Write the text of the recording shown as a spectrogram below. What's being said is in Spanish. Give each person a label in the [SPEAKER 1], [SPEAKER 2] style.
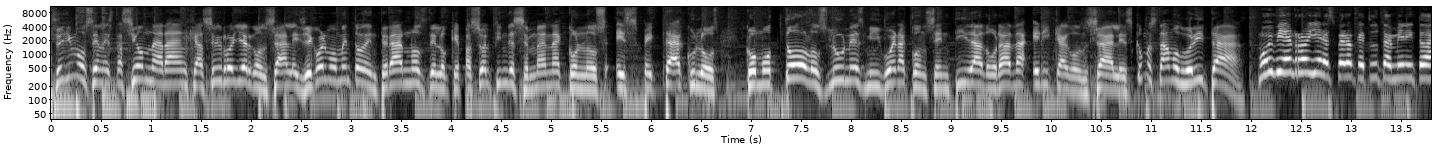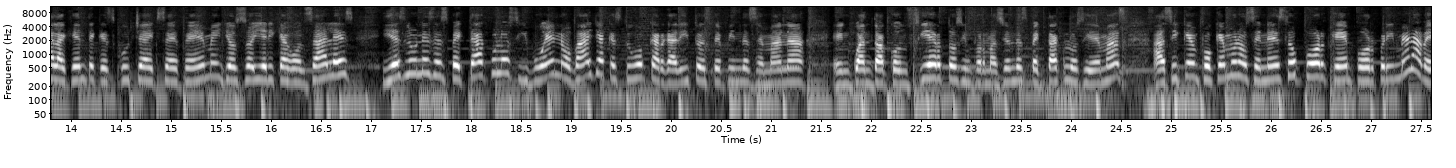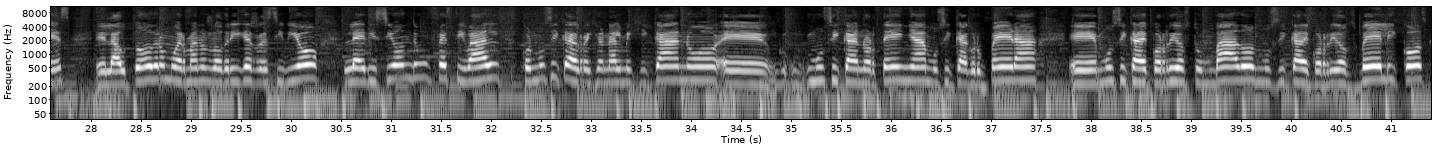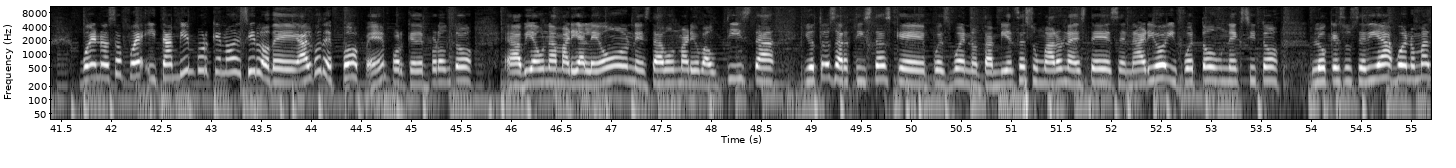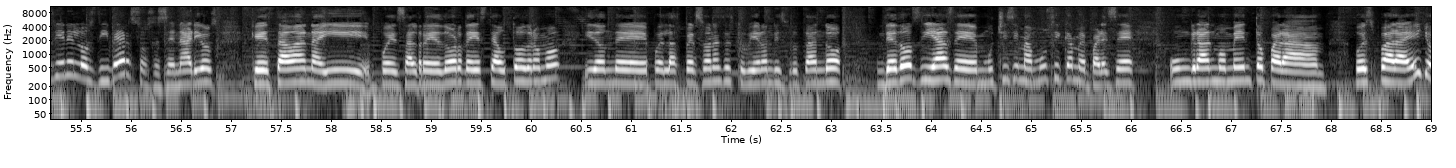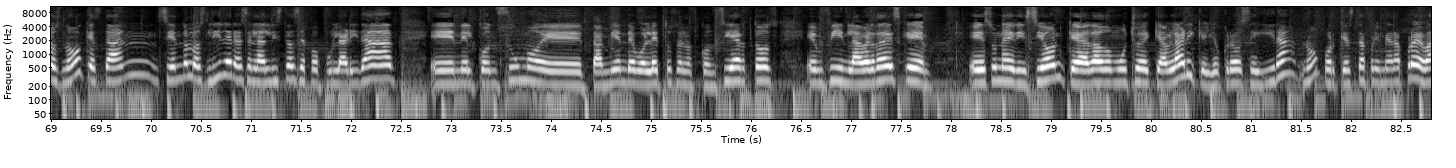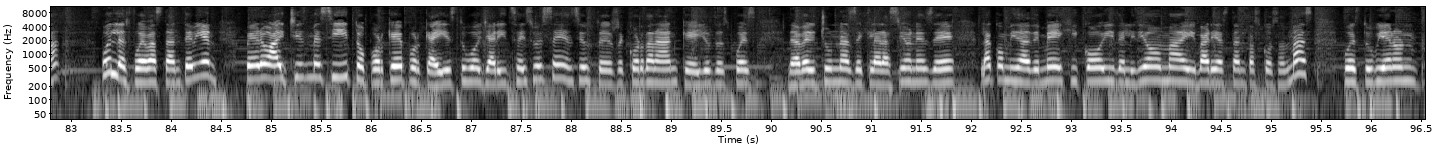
[SPEAKER 1] Seguimos en la estación naranja, soy Roger González. Llegó el momento de enterarnos de lo que pasó el fin de semana con los espectáculos. Como todos los lunes, mi buena consentida, adorada Erika González. ¿Cómo estamos, güerita?
[SPEAKER 2] Muy bien, Roger. Espero que tú también y toda la gente que escucha XFM. Yo soy Erika González y es lunes de espectáculos. Y bueno, vaya que estuvo cargadito este fin de semana en cuanto a conciertos, información de espectáculos y demás. Así que enfoquémonos en eso porque por primera vez el Autódromo Hermanos Rodríguez recibe la edición de un festival con música del regional mexicano, eh, música norteña, música grupera, eh, música de corridos tumbados, música de corridos bélicos. Bueno, eso fue, y también, ¿por qué no decirlo? De algo de pop, ¿eh? Porque de pronto había una María León, estaba un Mario Bautista y otros artistas que, pues bueno, también se sumaron a este escenario y fue todo un éxito lo que sucedía, bueno, más bien en los diversos escenarios que estaban ahí, pues alrededor de este autódromo y donde, pues las personas estuvieron disfrutando de dos días de muchísima música. Me parece un gran momento para, pues para ellos, ¿no? Que están siendo los líderes en las listas de popularidad, en el consumo de, también de boletos en los conciertos. En fin, la verdad es que es una edición que ha dado mucho de qué hablar y que yo creo seguirá, ¿no? Porque esta primera prueba pues les fue bastante bien. Pero hay chismecito, ¿por qué? Porque ahí estuvo Yaritza y su esencia. Ustedes recordarán que ellos después de haber hecho unas declaraciones de la comida de México y del idioma y varias tantas cosas más, pues tuvieron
